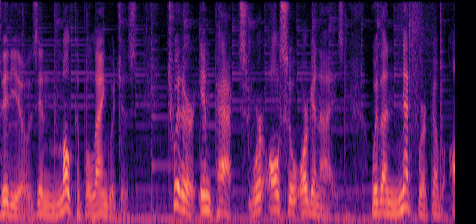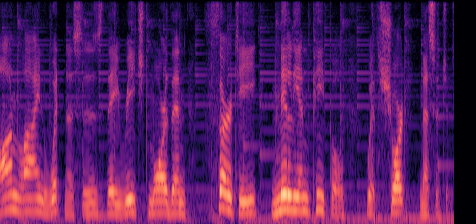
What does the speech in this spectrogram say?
videos in multiple languages. Twitter Impacts were also organized. With a network of online witnesses, they reached more than 30 million people with short messages.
